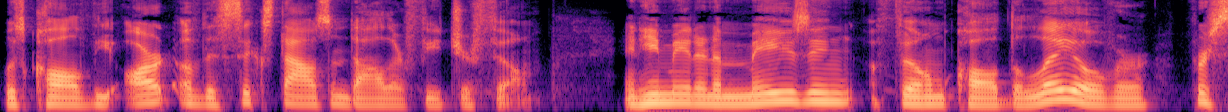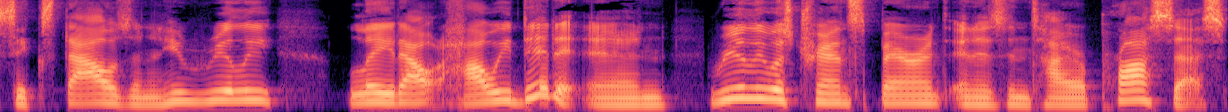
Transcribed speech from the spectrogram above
was called The Art of the $6,000 Feature Film. And he made an amazing film called The Layover for 6000 And he really laid out how he did it and really was transparent in his entire process.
